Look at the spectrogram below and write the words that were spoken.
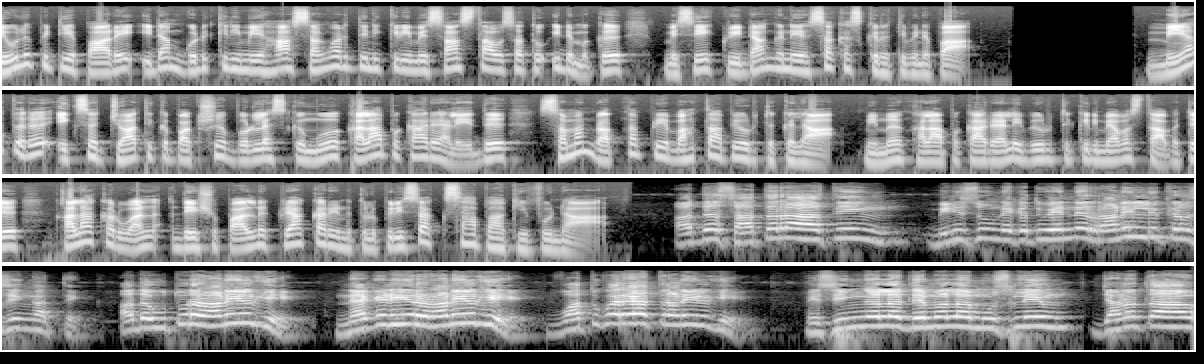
දිවුලපිටිය පාරේ ඉඩම් ගොඩ කිරීමේ හා සංවර්ධනය කිරීමේ සංස්ථාව සතු ඉඩමක මෙසේ ක්‍රීඩාංගනය සකස් කර තිබෙනවා. මේ අතර එක්සත් ජාතික පක්ෂ බොරලැස්කමුව කලාපකාරයාලයේද සමන් රත්නප්‍රිය මහතා විවෘත කළා. මෙම කලාපකාරයාලය විවෘත කිරීම අවස්ථාවට කලාකරුවන් දේශපාලන ක්‍රියාකාරීන් තුළු පිරිසක් සහභාගී වුණා. අද සතර අතින් මිනිසුන් එකතු වෙන්නේ රනිල් වික්‍රමසිංහත් එක්ක. අද උතුර රනිල්ගේ, නැගෙනහිර රනිල්ගේ, වතුකරයත් රනිල්ගේ. මේ සිංහල දෙමළ මුස්ලිම් ජනතාව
